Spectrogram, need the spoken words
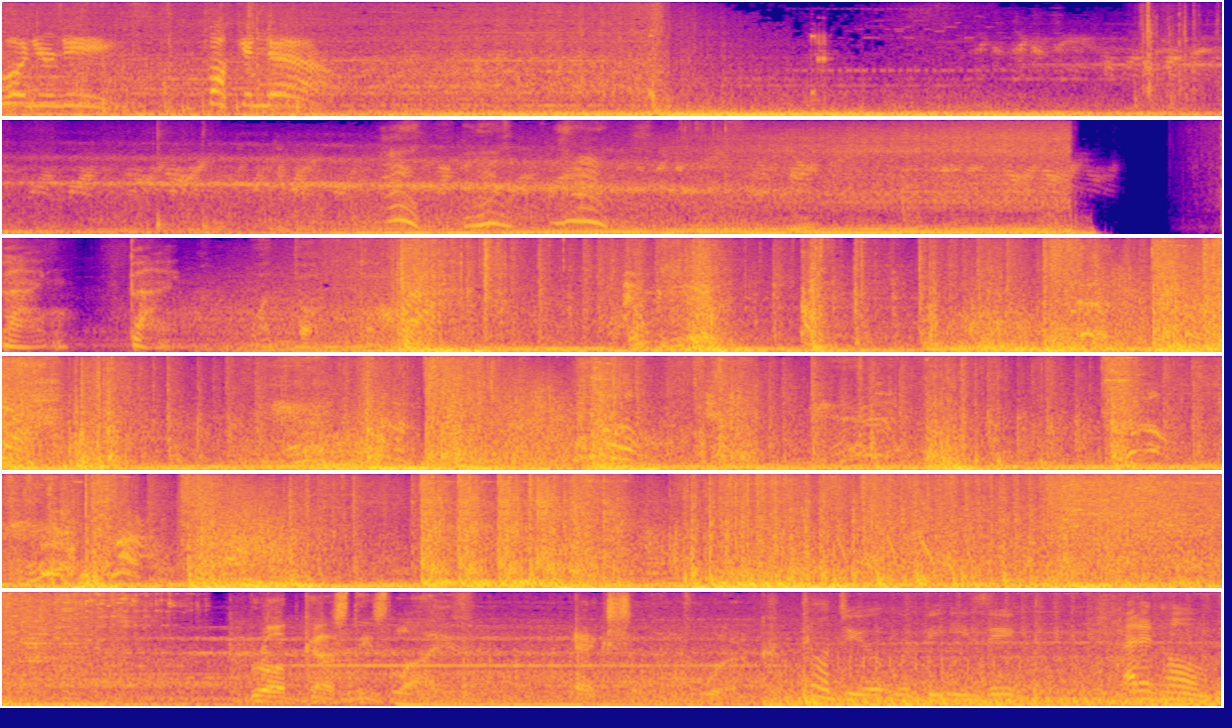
On your knees. Fucking now. Bang, bang. What the fuck? Broadcast is live. Excellent work. Told you it would be easy. Headed home.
